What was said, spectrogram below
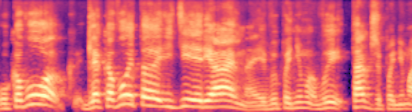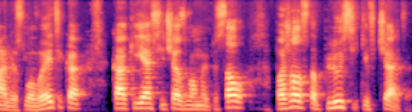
У кого, для кого эта идея реальна, и вы, поним, вы также понимали слово этика, как я сейчас вам описал, пожалуйста, плюсики в чате.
